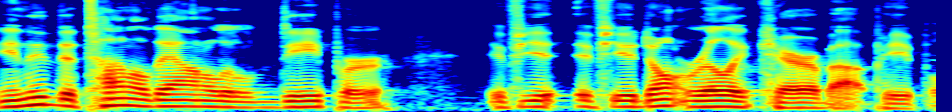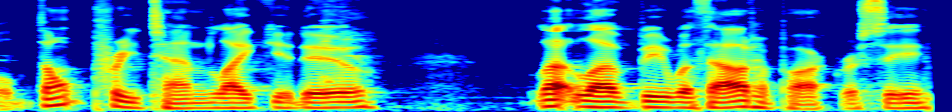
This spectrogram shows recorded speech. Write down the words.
You need to tunnel down a little deeper if you, if you don't really care about people. Don't pretend like you do. Let love be without hypocrisy.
